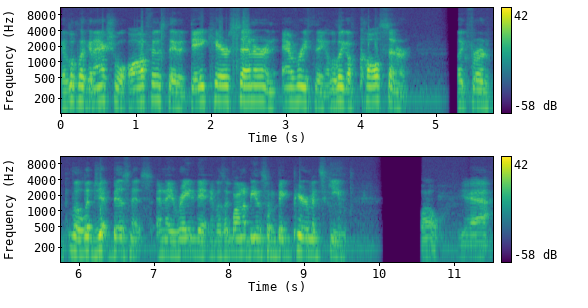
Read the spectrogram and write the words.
It looked like an actual office. They had a daycare center and everything. It looked like a call center, like for a legit business. And they raided it, and it was like wound up being some big pyramid scheme. Wow. Yeah,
